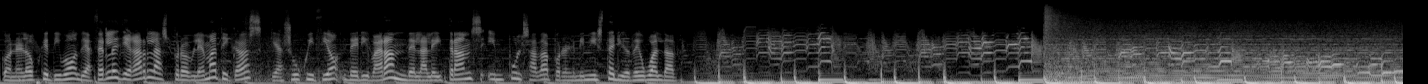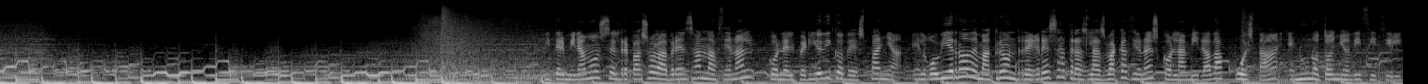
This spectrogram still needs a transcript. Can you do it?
con el objetivo de hacerle llegar las problemáticas que a su juicio derivarán de la ley trans impulsada por el Ministerio de Igualdad. Terminamos el repaso a la prensa nacional con el periódico de España. El gobierno de Macron regresa tras las vacaciones con la mirada puesta en un otoño difícil.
